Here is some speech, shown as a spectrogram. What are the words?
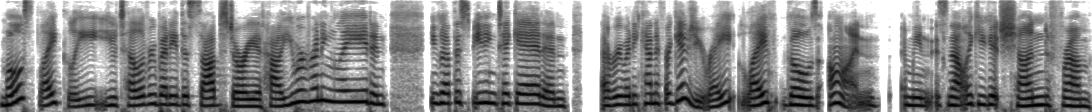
most likely you tell everybody the sob story of how you were running late and you got the speeding ticket and everybody kind of forgives you, right? Life goes on. I mean, it's not like you get shunned from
